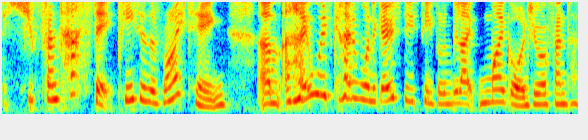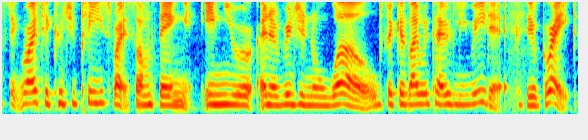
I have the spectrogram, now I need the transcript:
fantastic pieces of writing. Um, and I always kind of want to go to these people and be like my god you're a fantastic writer. Could you please write something in your an original world? Because I would totally read it because you're great.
